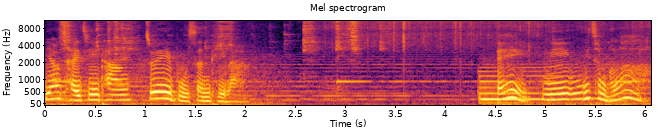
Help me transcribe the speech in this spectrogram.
药材鸡汤最补身体啦。哎，你你怎么了？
